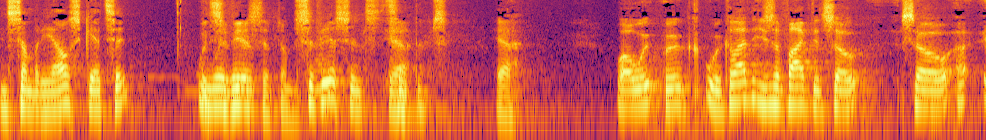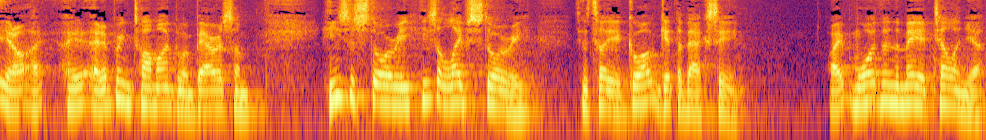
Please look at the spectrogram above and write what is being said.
and somebody else gets it with with severe symptoms. Severe Yeah. symptoms. Yeah. Well, we, we're, we're glad that you survived it. So, so uh, you know, I, I, I didn't bring Tom on to embarrass him. He's a story. He's a life story to tell you go out and get the vaccine. Right? More than the mayor telling you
